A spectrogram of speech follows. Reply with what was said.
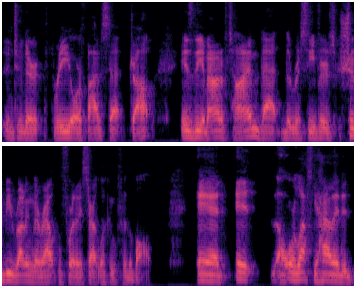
into their three or five step drop is the amount of time that the receivers should be running their route before they start looking for the ball. And it Orlovsky highlighted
